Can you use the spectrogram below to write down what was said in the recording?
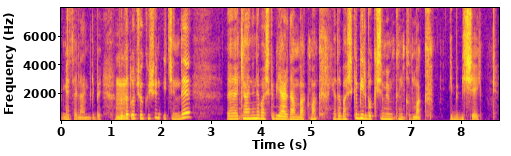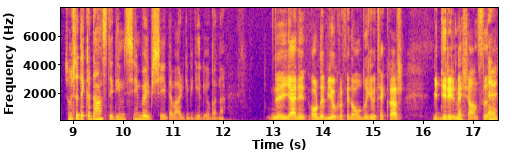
meselen gibi. Hı hı. Fakat o çöküşün içinde e, kendine başka bir yerden bakmak ya da başka bir bakışı mümkün kılmak gibi bir şey. Sonuçta dekadans dediğimiz şeyin böyle bir şeyi de var gibi geliyor bana. Ve Yani orada biyografide olduğu gibi tekrar bir dirilme şansı Evet.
